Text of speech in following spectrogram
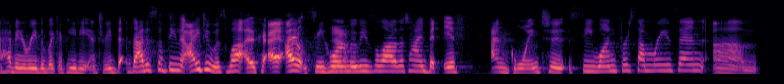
having to read the Wikipedia entry, th- that is something that I do as well. I, I don't see horror Yeah. movies a lot of the time, but if I'm going to see one for some reason, um,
